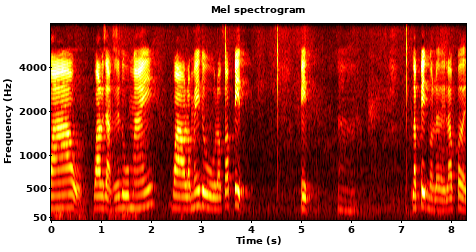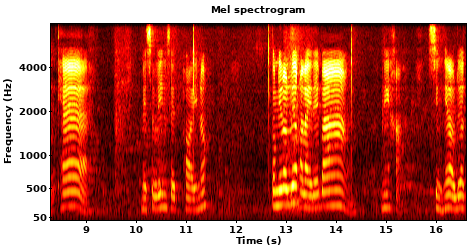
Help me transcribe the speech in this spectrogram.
วาววาวเราอยากจะดูไหมวาวเราไม่ดูเราก็ปิด ปิดอ่าเราปิดหมดเลย เราเปิดแค่ measuring set point เนอะ ตรงนี้เราเลือกอะไรได้บ้าง นี่ค่ะ สิ่งที่เราเลือก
